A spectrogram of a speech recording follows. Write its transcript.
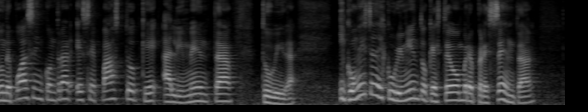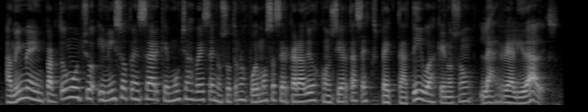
donde puedas encontrar ese pasto que alimenta tu vida. Y con este descubrimiento que este hombre presenta, a mí me impactó mucho y me hizo pensar que muchas veces nosotros nos podemos acercar a Dios con ciertas expectativas que no son las realidades.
